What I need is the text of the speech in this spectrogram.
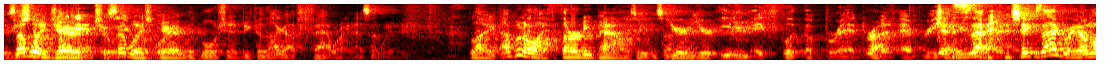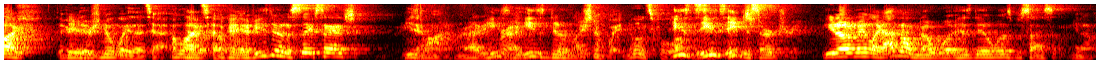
I, Subway Jared, Subway. Jared was bullshit because I got fat working at Subway, dude. Like I put on like thirty pounds eating Subway. You're you're eating a foot of bread right. with every yeah, exactly. exactly. I'm like, There- there's no way that's happening. I'm like, that's healthy. okay, if he's doing a six inch, he's Yeah. lying, right? He's Right. he's doing like There's no way. No one's full. he's he's eating surgery. You know what I mean? Like I don't know what his deal was besides you know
